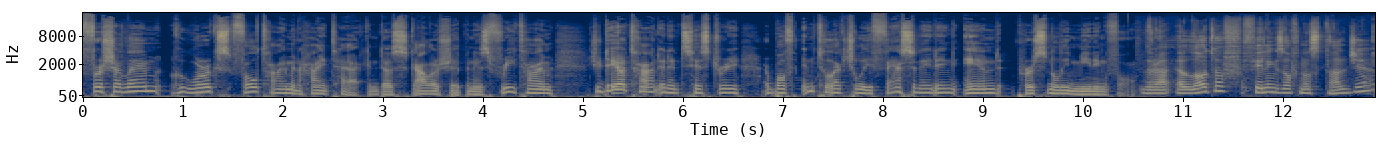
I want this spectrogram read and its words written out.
For Shalem, who works full time in high tech and does scholarship in his free time, Judeo-Tat and its history are both intellectually fascinating and personally meaningful. There are a lot of feelings of nostalgia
